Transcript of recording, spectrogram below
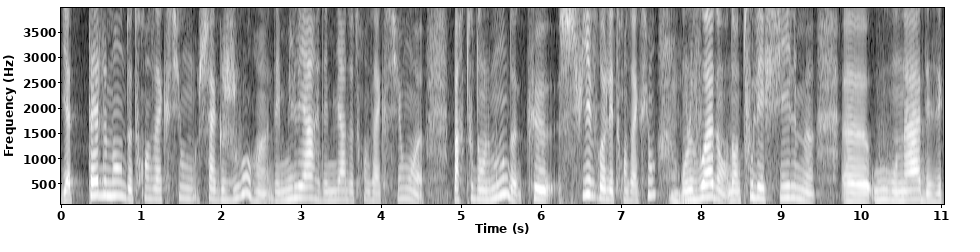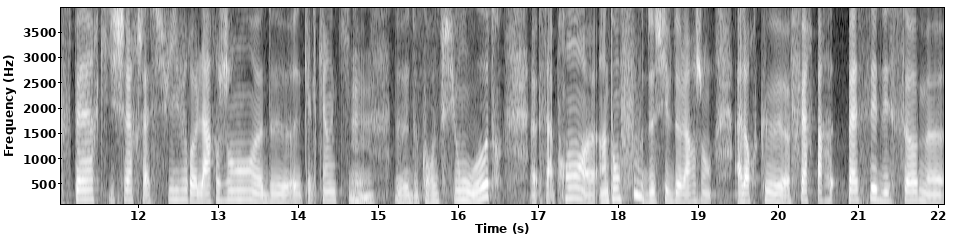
il y a tellement de transactions chaque jour, des milliards et des milliards de transactions euh, partout dans le monde, que suivre les transactions, on le voit dans, tous les films où on a des experts qui cherchent à suivre l'argent euh, de quelqu'un qui mhm. de, corruption ou autre, euh, ça prend euh, un temps fou de suivre de l'argent. Alors que faire passer des sommes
